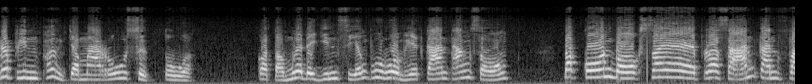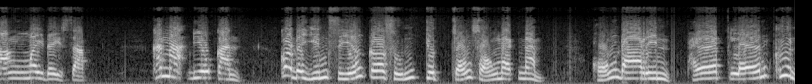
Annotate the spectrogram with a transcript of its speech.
ระพินเพิ่งจะมารู้สึกตัว ก็ต่อเมื่อได้ยินเสียงผู้ร่วมเหตุการณ์ทั้งสองตะโกนบอกแซ่ประสานกันฟังไม่ได้สับขณะเดียวกันก็ได้ยินเสียงกระสุนจุดสองสองแมกนัม ของดารินแผดแหลมขึ้น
